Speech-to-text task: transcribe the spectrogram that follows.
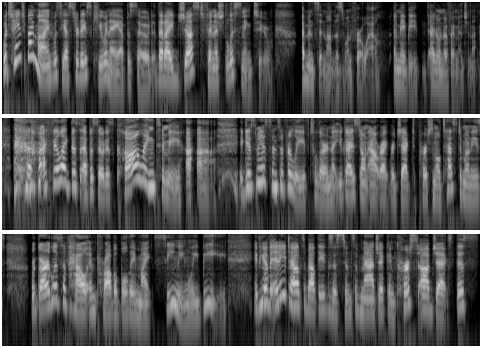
What changed my mind was yesterday's Q&A episode that I just finished listening to. I've been sitting on this one for a while. I maybe I don't know if I mentioned that. I feel like this episode is calling to me. It gives me a sense of relief to learn that you guys don't outright reject personal testimonies regardless of how improbable they might seemingly be. If you have any doubts about the existence of magic and cursed objects, this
